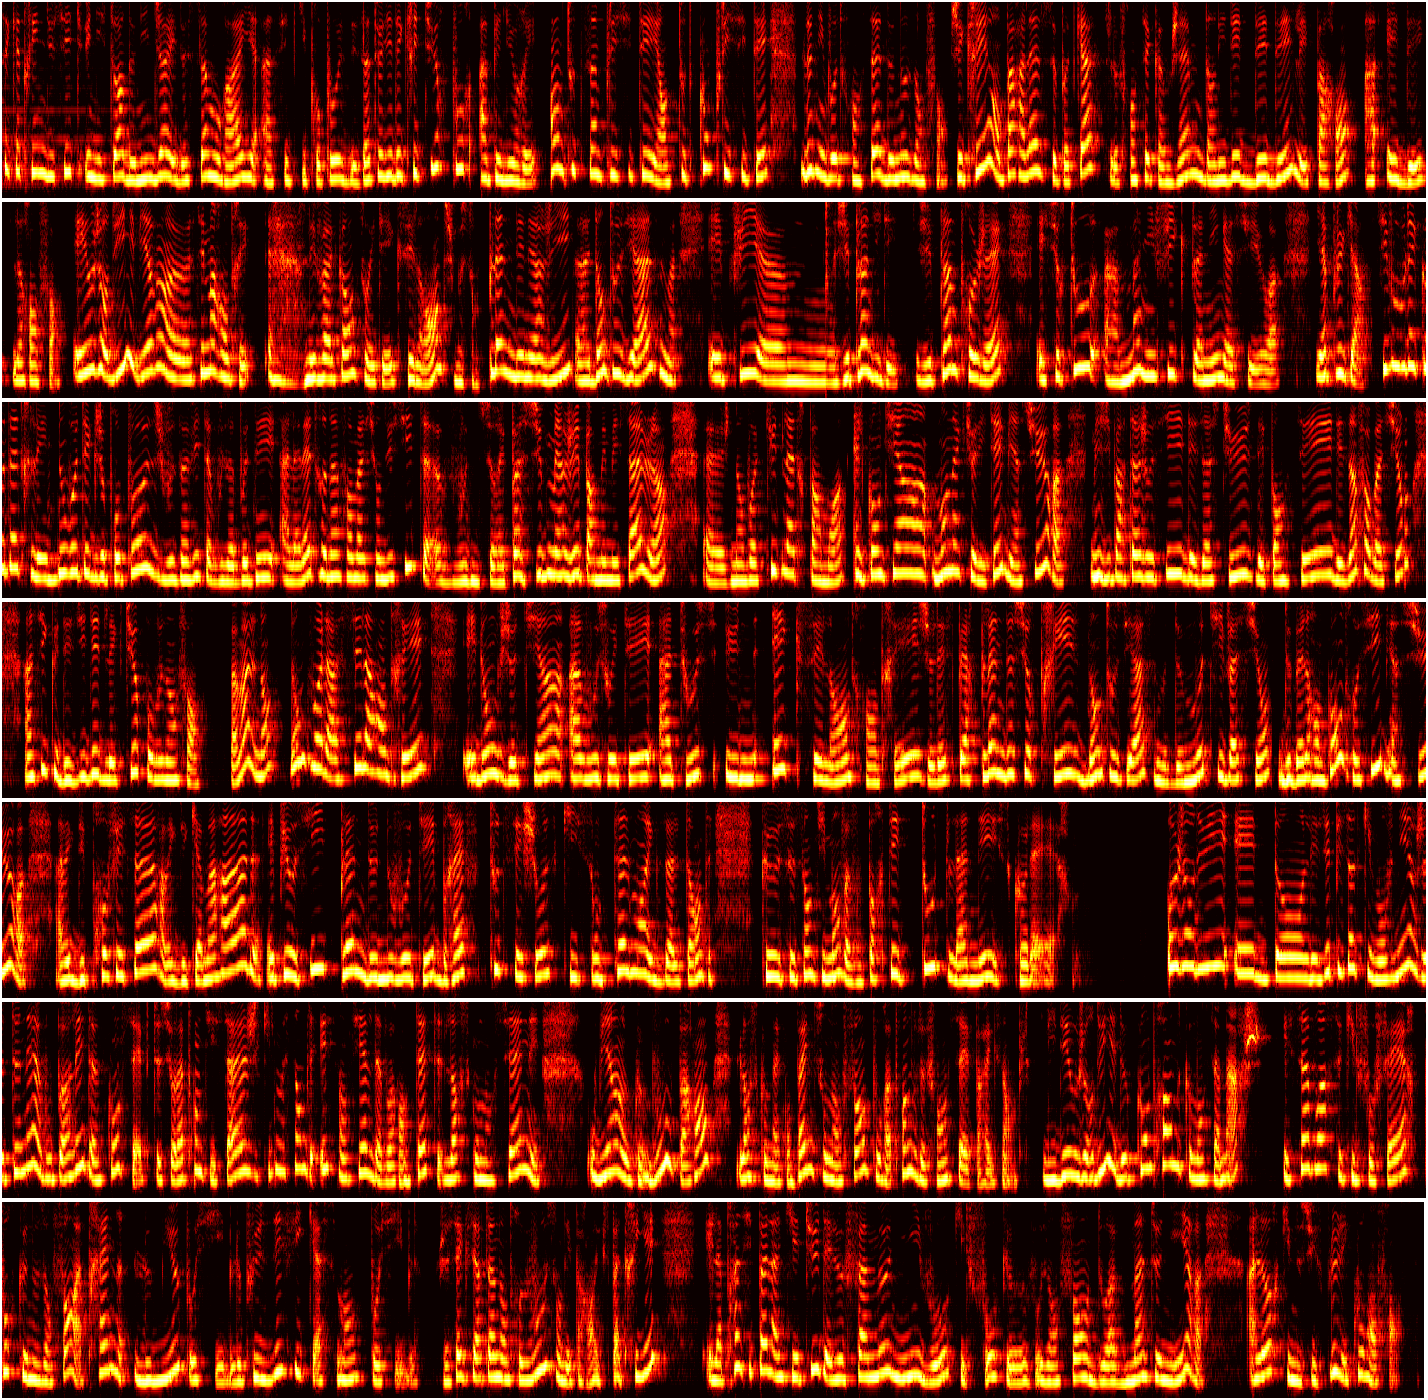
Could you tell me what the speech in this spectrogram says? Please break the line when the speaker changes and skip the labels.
c'est Catherine du site Une histoire de ninja et de samouraï, un site qui propose des ateliers d'écriture pour améliorer en toute simplicité et en toute complicité le niveau de français de nos enfants. J'ai créé en parallèle ce podcast, Le français comme j'aime, dans l'idée d'aider les parents à aider leurs enfants. Et aujourd'hui, eh bien, euh, c'est ma rentrée. les vacances ont été excellentes, je me sens pleine d'énergie, euh, d'enthousiasme, et puis euh, j'ai plein d'idées, j'ai plein de projets, et surtout un magnifique planning à suivre. Il n'y a plus qu'un. Si vous voulez connaître les nouveautés que je propose, je vous invite à vous abonner à la lettre d'information du site. Vous ne serez pas submergé par mes messages. Hein. Euh, je n'envoie qu'une lettre par mois. Elle contient mon actualité, bien sûr, mais j'y partage aussi des astuces, des pensées, des informations, ainsi que des idées de lecture pour vos enfants. Pas mal, non? Donc voilà, c'est la rentrée et donc je tiens à vous souhaiter à tous une excellente rentrée. Je l'espère pleine de surprises, d'enthousiasme, de motivation, de belles rencontres aussi, bien sûr, avec des professeurs, avec des camarades, et puis aussi pleine de nouveautés. Bref, toutes ces choses qui sont tellement exaltantes que ce sentiment va vous porter toute l'année scolaire. Aujourd'hui et dans les épisodes qui vont venir, je tenais à vous parler d'un concept sur l'apprentissage qu'il me semble essentiel d'avoir en tête lorsqu'on enseigne, ou bien comme vous, parents, lorsqu'on accompagne son enfant pour apprendre le français, par exemple. L'idée aujourd'hui est de comprendre comment ça marche et savoir ce qu'il faut faire pour que nos enfants apprennent le mieux possible, le plus efficacement possible. Je sais que certains d'entre vous sont des parents expatriés et la principale inquiétude est le fameux niveau qu'il faut que vos enfants doivent maintenir alors qu'ils ne suivent plus les cours en France.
